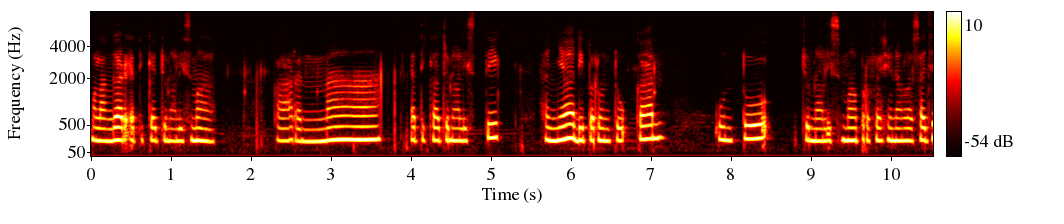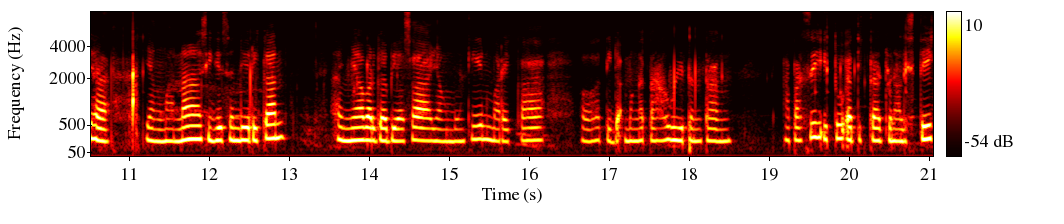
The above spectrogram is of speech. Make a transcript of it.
melanggar etika jurnalisme karena etika jurnalistik hanya diperuntukkan untuk jurnalisme profesional saja yang mana CJ sendiri kan hanya warga biasa yang mungkin mereka uh, tidak mengetahui tentang apa sih itu etika jurnalistik.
